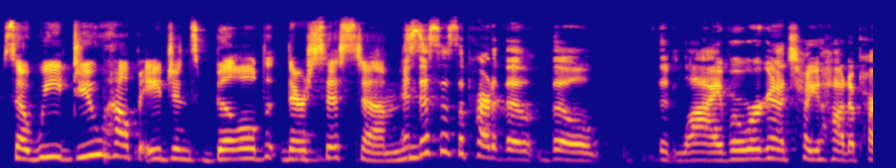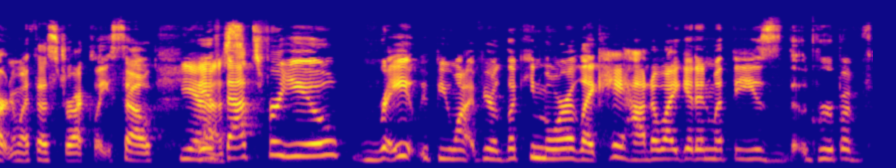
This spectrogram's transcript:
so we do help agents build their systems and this is the part of the the the live where we're going to tell you how to partner with us directly. So Yes. if that's for you, great. If you want, if you're looking more of like, hey, how do I get in with these group of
